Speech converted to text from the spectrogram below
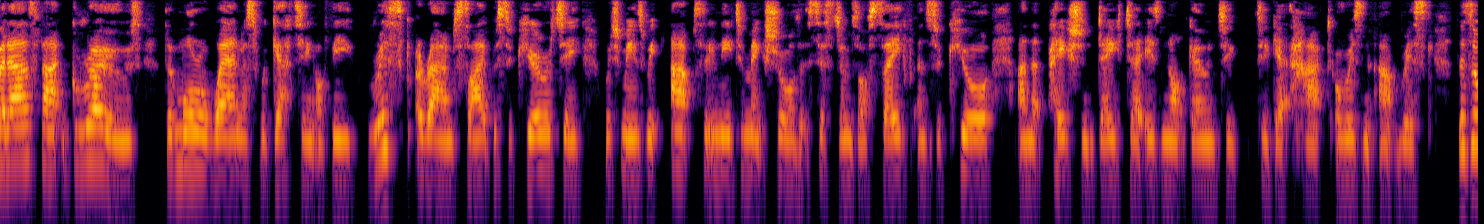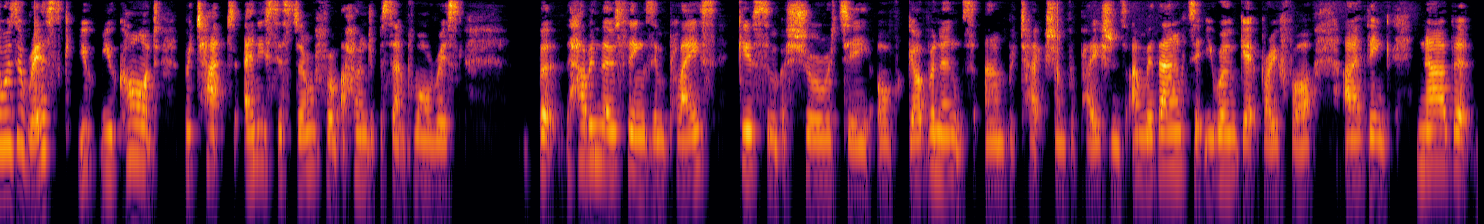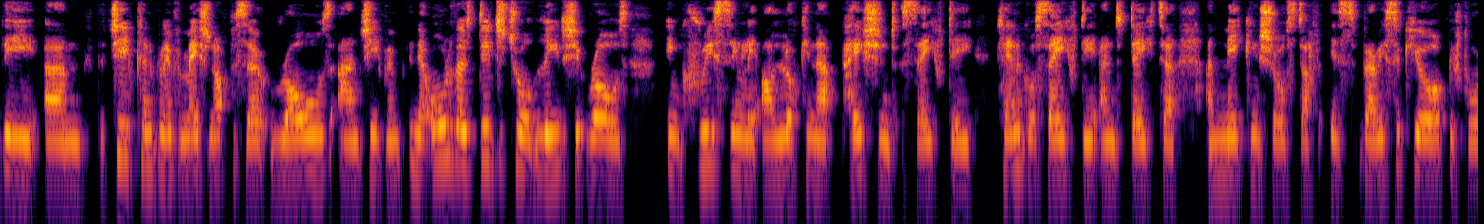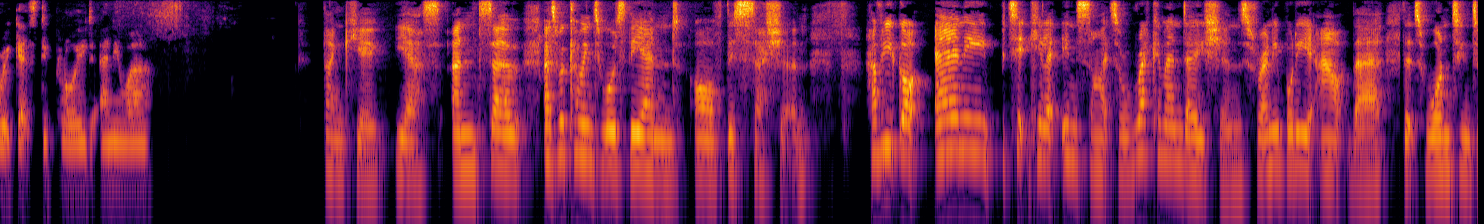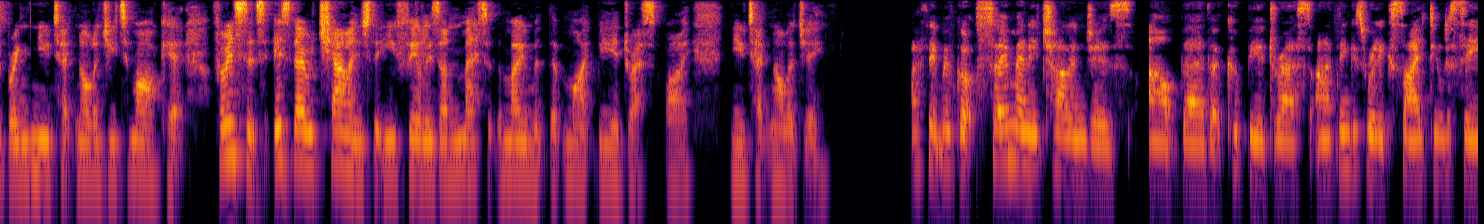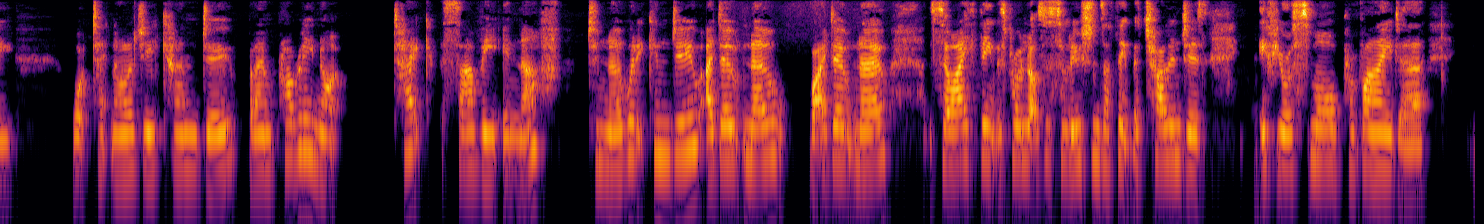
But as that grows, the more awareness we're getting of the risk around cybersecurity, which means we absolutely need to make sure that systems are safe and secure and that patient data is not going to, to get hacked or isn't at risk. There's always a risk. You, you can't protect any system from 100% from all risk. But having those things in place gives some assurity of governance and protection for patients. And without it, you won't get very far. And I think now that the um, the chief clinical information officer roles and chief, you know, all of those digital leadership roles increasingly are looking at patient safety clinical safety and data and making sure stuff is very secure before it gets deployed anywhere. Thank you. Yes. And so, as we're coming towards the end of this session, have you got any particular insights or recommendations for anybody out there that's wanting to bring new technology to market? For instance, is there a challenge that you feel is unmet at the moment that might be addressed by new technology? I think we've got so many challenges out there that could be addressed, and I think it's really exciting to see what technology can do. But I'm probably not tech savvy enough to know what it can do. I don't know what I don't know. So I think there's probably lots of solutions. I think the challenge is if you're a small provider,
